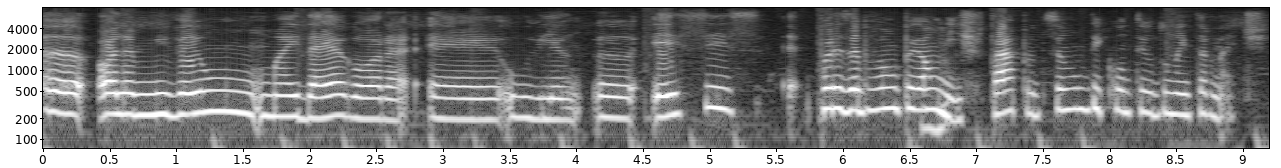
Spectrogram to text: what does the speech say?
Uh, olha, me veio um, uma ideia agora, é, William. Uh, esses. Por exemplo, vamos pegar um uhum. nicho, tá? Produção de conteúdo na internet.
